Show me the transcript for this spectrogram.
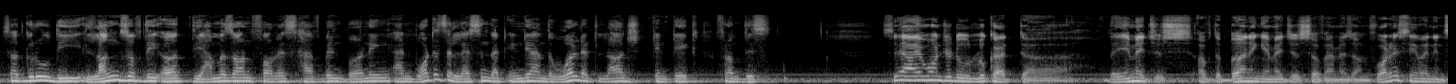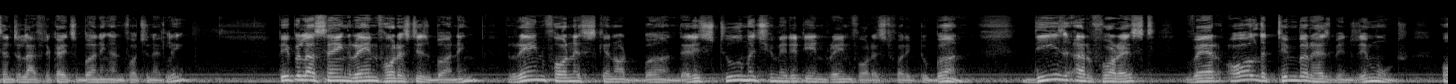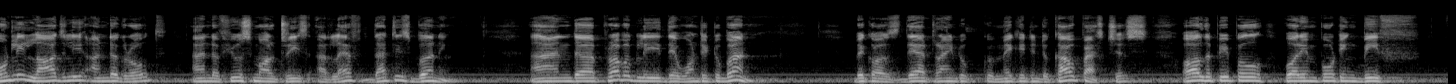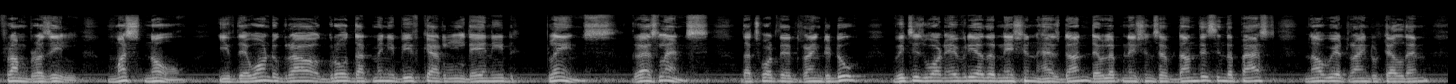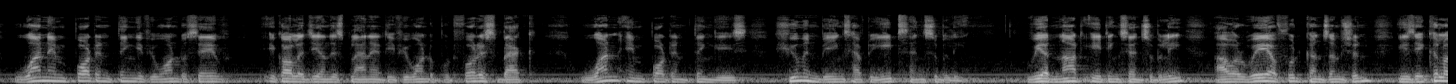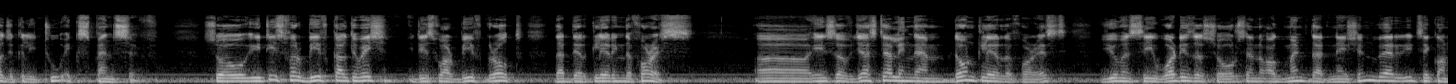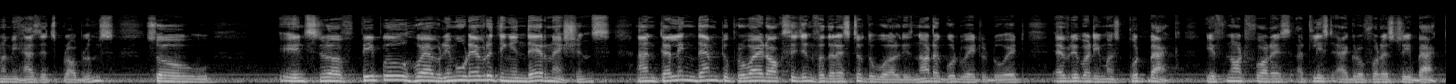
Sadhguru, the lungs of the earth, the Amazon forests have been burning and what is the lesson that India and the world at large can take from this? See, I wanted to look at uh, the images of the burning images of Amazon forest, even in Central Africa it's burning unfortunately. People are saying rainforest is burning. Rainforest cannot burn. There is too much humidity in rainforest for it to burn. These are forests where all the timber has been removed. Only largely undergrowth and a few small trees are left, that is burning. And uh, probably they want it to burn because they are trying to make it into cow pastures. All the people who are importing beef from Brazil must know if they want to grow, grow that many beef cattle, they need plains, grasslands. That's what they're trying to do, which is what every other nation has done. Developed nations have done this in the past. Now we are trying to tell them one important thing if you want to save ecology on this planet, if you want to put forests back, one important thing is human beings have to eat sensibly. We are not eating sensibly. Our way of food consumption is ecologically too expensive. So it is for beef cultivation, it is for beef growth that they're clearing the forests. Uh, instead of just telling them, don't clear the forest, you must see what is the source and augment that nation where its economy has its problems. So instead of people who have removed everything in their nations and telling them to provide oxygen for the rest of the world is not a good way to do it. Everybody must put back, if not forest, at least agroforestry back.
